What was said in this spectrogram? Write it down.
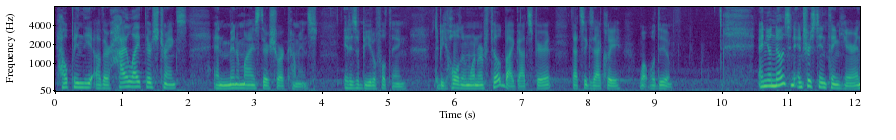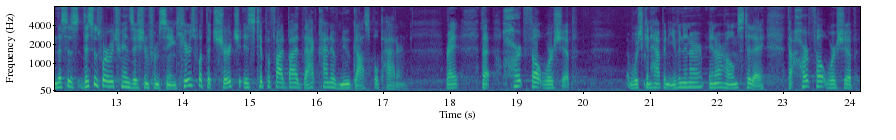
helping the other highlight their strengths and minimize their shortcomings. It is a beautiful thing to behold. And when we're filled by God's Spirit, that's exactly what we'll do. And you'll notice an interesting thing here, and this is, this is where we transition from seeing here's what the church is typified by, that kind of new gospel pattern right? That heartfelt worship, which can happen even in our, in our homes today, that heartfelt worship,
